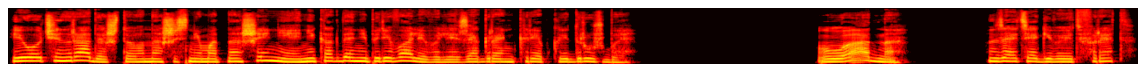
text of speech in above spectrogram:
и очень рада, что наши с ним отношения никогда не переваливали за грань крепкой дружбы. «Ладно», — затягивает Фред,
